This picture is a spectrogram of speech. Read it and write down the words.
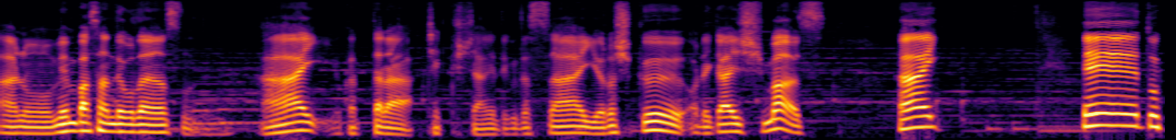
あの、メンバーさんでございますので、ねはい。よかったらチェックしてあげてください。よろしくお願いします。はい。えーと、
